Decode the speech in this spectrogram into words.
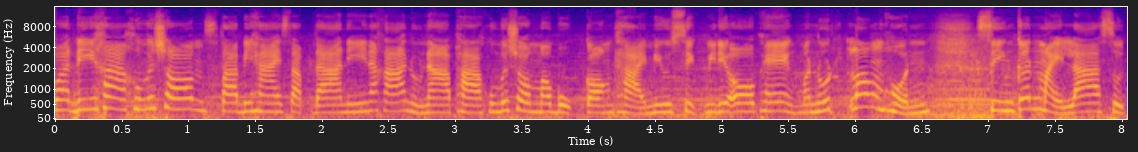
สวัสดีค่ะ คุณผู้ชม Star Behind สัปดาห์นี้นะคะ หนูนาพาคุณผู้ชมมาบุกกองถ่ายมิวสิกวิดีโอเพลง มนุษย์ล่องหน ซิงเกิลใหม่ล่าสุด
